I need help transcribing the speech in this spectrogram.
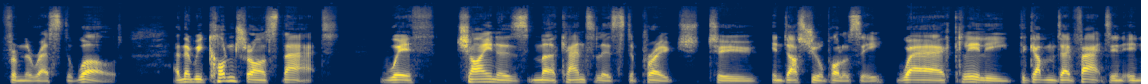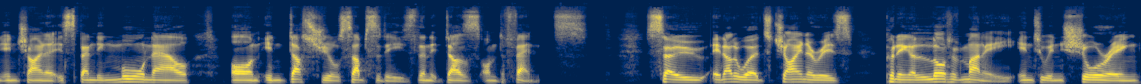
from the rest of the world. And then we contrast that with China's mercantilist approach to industrial policy, where clearly the government, in fact, in, in, in, China is spending more now on industrial subsidies than it does on defense. So, in other words, China is putting a lot of money into ensuring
